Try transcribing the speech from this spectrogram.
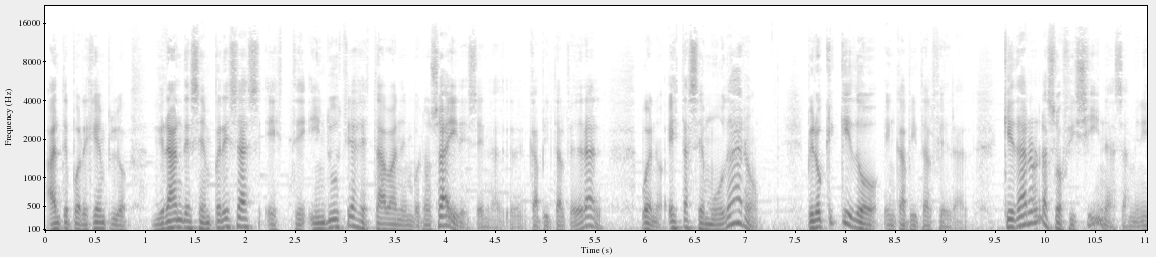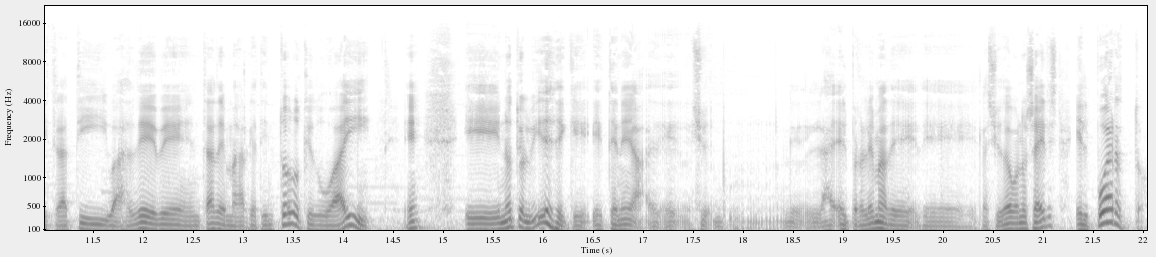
Antes, por ejemplo, grandes empresas, este, industrias estaban en Buenos Aires, en la, capital federal. Bueno, estas se mudaron. Pero ¿qué quedó en Capital Federal? Quedaron las oficinas administrativas, de venta, de marketing, todo quedó ahí. ¿eh? Eh, no te olvides de que eh, tenía el problema de, de la ciudad de Buenos Aires, el puerto.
